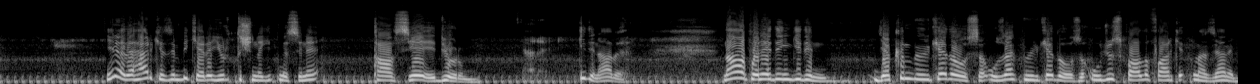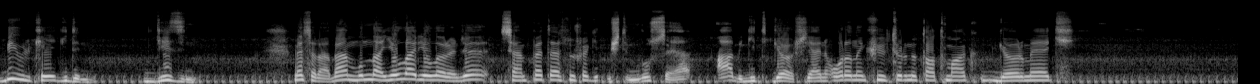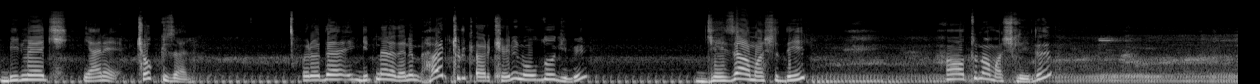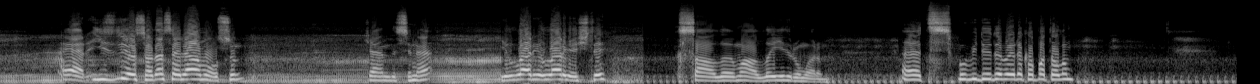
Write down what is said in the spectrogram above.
yine de herkesin bir kere yurt dışına gitmesini tavsiye ediyorum. Yani gidin abi. Ne yapın edin gidin. Yakın bir ülke de olsa, uzak bir ülke de olsa, ucuz pahalı fark etmez. Yani bir ülkeye gidin. Gezin. Mesela ben bundan yıllar yıllar önce St. Petersburg'a gitmiştim Rusya'ya. Abi git gör. Yani oranın kültürünü tatmak, görmek, bilmek yani çok güzel. Orada gitme nedenim her Türk erkeğinin olduğu gibi gezi amaçlı değil hatun amaçlıydı. Eğer izliyorsa da selam olsun kendisine. Yıllar yıllar geçti. Sağlığı mağlığı iyidir umarım. Evet bu videoyu da böyle kapatalım.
